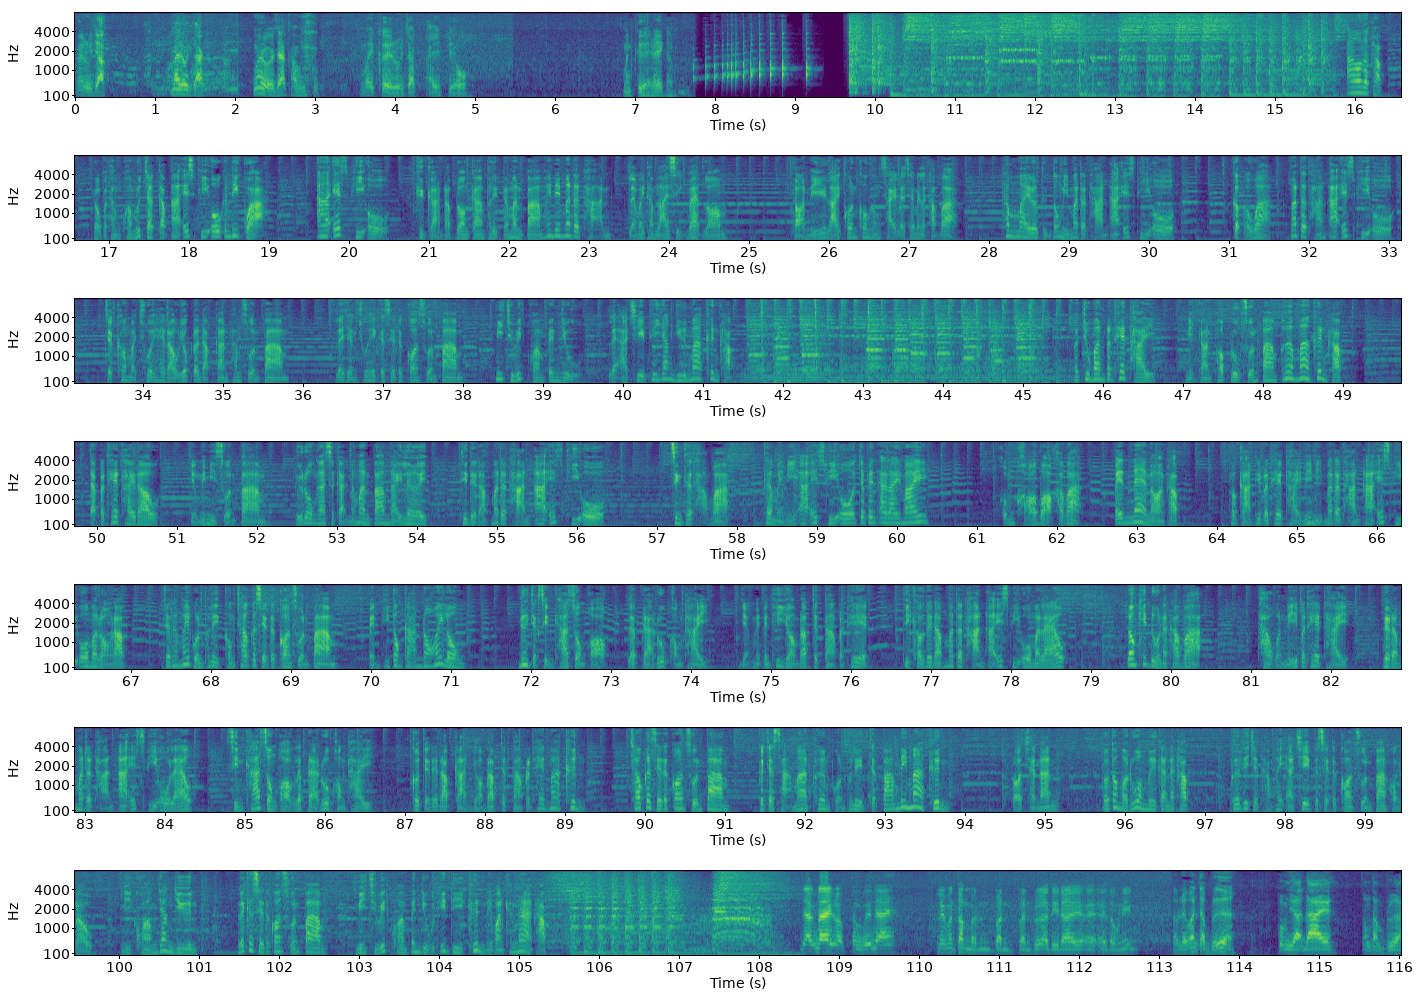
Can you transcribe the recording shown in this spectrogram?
ไม่รู้จัก ไม่รู้จัก ไม่รู้จักครับ ไม่เคยรู้จัก IPO มันเกิดอะไรครับเอาล่ะครับ เรามาทำความรู้จักกับ RSPO กันดีกว่า RSPO คือการรับรองการผลิตน้ำมันปาล์มให้ได้มาตรฐาน และไม่ทำลายสิ่งแวดล้อม ตอนนี้หลายคนคงสงสัยแล้วใช่ไหมล่ะครับว่าทำไมเราถึงต้องมีมาตรฐาน RSPO ก็เพราะว่ามาตรฐาน RSPO จะเข้ามาช่วยให้เรายกระดับการทำสวนปาล์มและยังช่วยให้เกษตรกรสวนปาล์มมีชีวิตความเป็นอยู่ และอาชีพที่ยั่งยืนมากขึ้นครับ ปัจจุบันประเทศไทยมีการเพาะปลูกสวนปาล์มเพิ่มมากขึ้นครับ แต่ประเทศไทยเรายังไม่มีสวนปาล์มหรือโรงงานสกัดน้ำมันปาล์มไหนเลย ที่ได้รับมาตรฐาน RSPO ซึ่งถ้าถามว่า ถ้าไม่มี RSPO จะเป็นอะไรไหม ผมขอบอกครับว่า เป็นแน่นอนครับ เพราะการที่ประเทศไทยไม่มีมาตรฐาน RSPO มารองรับ จะทำให้ผลผลิตของชาวเกษตรกรสวนปาล์มเป็นที่ต้องการน้อยลง เนื่องจากสินค้าส่งออกและแปรรูปของไทย ยังไม่เป็นที่ยอมรับจากต่างประเทศ ที่เขาได้รับมาตรฐาน RSPO มาแล้ว ลองคิดดูนะครับว่า ถ้าวันนี้ประเทศไทย ได้รับมาตรฐาน RSPO แล้ว สินค้าส่งออกและแปรรูปของไทย ก็จะได้รับการยอมรับจากต่างประเทศมากขึ้น ชาวเกษตรกรสวนปาล์มก็จะสามารถเพิ่มผลผลิตจากปาล์มได้มากขึ้น เพราะฉะนั้นเราต้องมาร่วมมือกันนะครับ เพื่อที่จะทำให้อาชีพเกษตรกรสวนปาล์มของเรา มีความยั่งยืน และเกษตรกรสวนปาล์มมีชีวิตความเป็นอยู่ที่ดีขึ้นในวันข้างหน้าครับอยากได้ครับทำเพื่อได้ แล้วมันทำเป็นเป็นเป็นเพื่อที่ได้ไอ้ไอ้ตรงนี้สำเร็จวันตำเรือผมอยากได้ต้องทำเพื่อ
